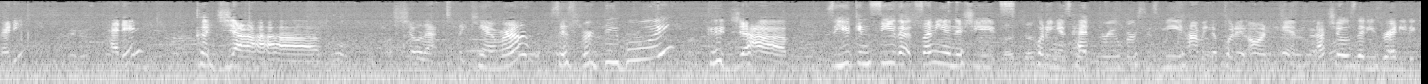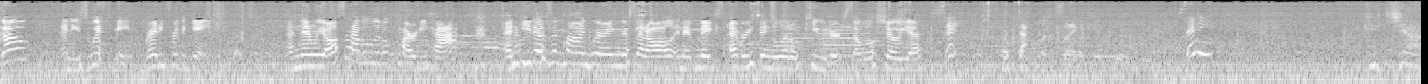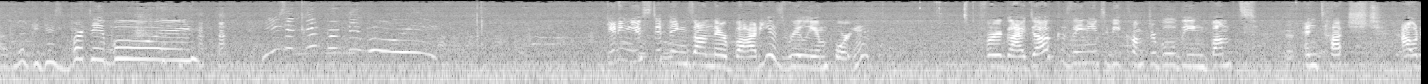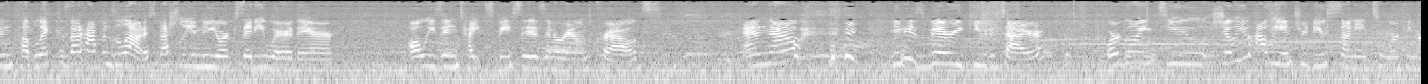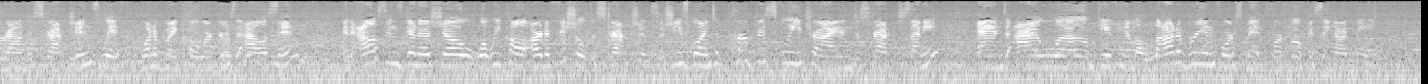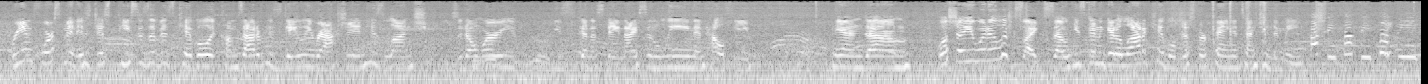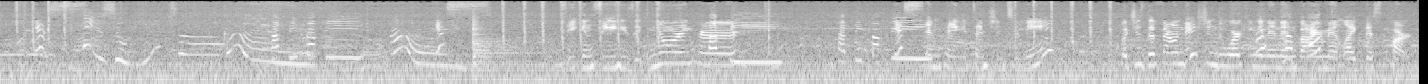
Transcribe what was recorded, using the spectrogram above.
Ready? Head in. Good job. I'll show that to the camera. Says birthday boy. Good job. So you can see that Sunny initiates putting his head through versus me having to put it on him. That shows that he's ready to go and he's with me, ready for the game. And then we also have a little party hat and he doesn't mind wearing this at all and it makes everything a little cuter. So we'll show you sit what that looks like. Sunny. Job. Look at this birthday boy. He's a good birthday boy. Getting used to things on their body is really important for a guide dog because they need to be comfortable being bumped and touched out in public because that happens a lot, especially in New York City where they're always in tight spaces and around crowds. And now, in his very cute attire, we're going to show you how we introduce Sunny to working around distractions with one of my coworkers, Allison. And Allison's gonna show what we call artificial distractions. So she's going to purposefully try and distract Sunny, and I will give him a lot of reinforcement for focusing on me. Reinforcement is just pieces of his kibble. It comes out of his daily ration, his lunch. So don't worry, he's gonna stay nice and lean and healthy. And um, we'll show you what it looks like. So he's gonna get a lot of kibble just for paying attention to me. Puppy, puppy, puppy. Yes. He's so handsome. Good. Puppy, puppy. Oh. Yes. So you can see he's ignoring her. Puppy. Puppy, puppy. Yes, and paying attention to me, which is the foundation to working in an environment like this park.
